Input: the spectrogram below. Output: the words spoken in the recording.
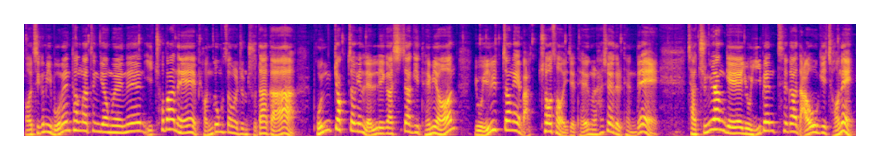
어, 지금 이 모멘텀 같은 경우에는 이 초반에 변동성을 좀 주다가 본격적인 랠리가 시작이 되면 요 일정에 맞춰서 이제 대응을 하셔야 될 텐데 자 중요한 게 요 이벤트가 나오기 전에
